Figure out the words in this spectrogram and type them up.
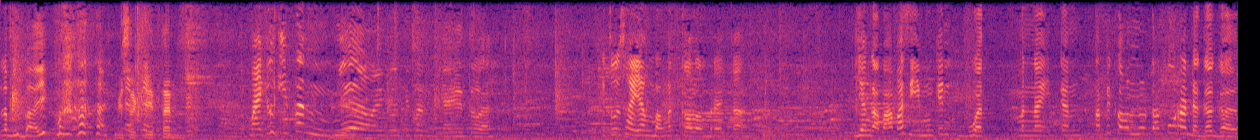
lebih baik bisa Keaton. Michael Keaton. Ya Iya. Michael Keaton. Ya itulah. Itu sayang banget kalau mereka. Ya nggak apa-apa sih. Mungkin buat menaikkan tapi kalau menurut aku rada gagal.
